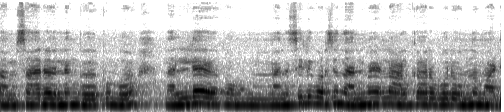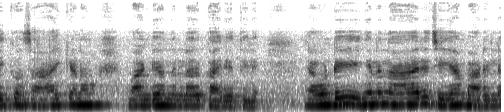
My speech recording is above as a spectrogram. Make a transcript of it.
സംസാരവും എല്ലാം കേൾക്കുമ്പോൾ നല്ല മനസ്സിൽ കുറച്ച് നന്മയുള്ള ആൾക്കാർ പോലും ഒന്ന് മടിക്കും സഹായിക്കണോ വേണ്ടിയോ എന്നുള്ള കാര്യത്തിൽ അതുകൊണ്ട് ഇങ്ങനെ ആരും ചെയ്യാൻ പാടില്ല.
